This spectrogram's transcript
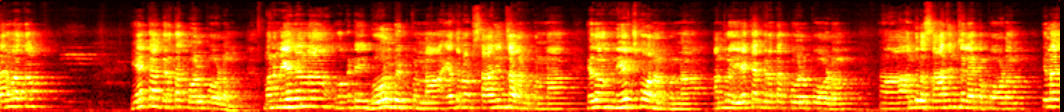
తర్వాత ఏకాగ్రత కోల్పోవడం. మనం ఏదైనా ఒకటి గోల్ పెట్టుకున్నా ఏదైనా ఒకటి సాధించాలనుకున్నా ఏదో ఒకటి నేర్చుకోవాలనుకున్నా అందులో ఏకాగ్రత కోల్పోవడం అందులో సాధించలేకపోవడం ఇలాగ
